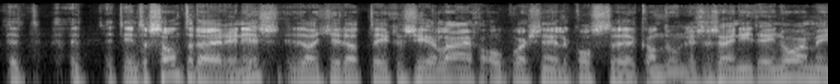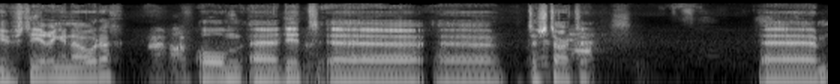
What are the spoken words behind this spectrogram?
het, het interessante daarin is dat je dat tegen zeer lage operationele kosten kan doen. Dus er zijn niet enorme investeringen nodig om dit te starten. Ehm,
